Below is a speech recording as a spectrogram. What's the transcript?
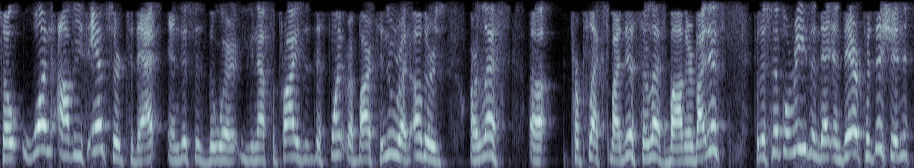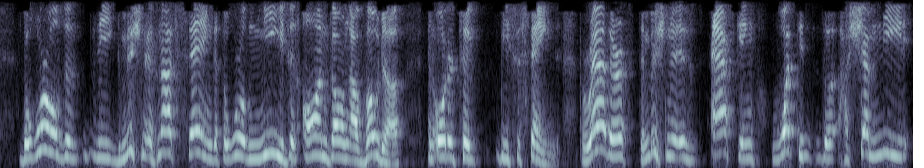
So one obvious answer to that, and this is the where you're not surprised at this point, Rabbar Tanura and others are less uh, perplexed by this, they're less bothered by this, for the simple reason that in their position, the world, the, the mission is not saying that the world needs an ongoing avoda in order to be sustained. But rather, the Mishnah is asking what did the Hashem need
